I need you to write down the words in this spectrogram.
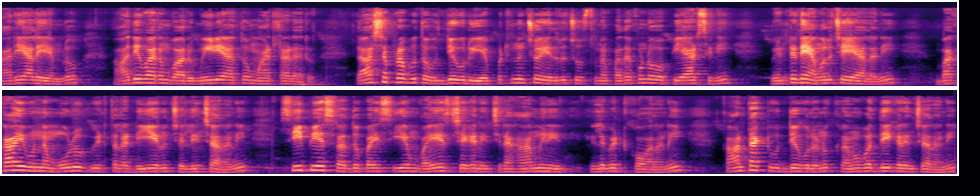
కార్యాలయంలో ఆదివారం వారు మీడియాతో మాట్లాడారు. రాష్ట్ర ప్రభుత్వ ఉద్యోగులు ఎప్పటి నుంచో ఎదురు చూస్తున్న పదకొండవ పిఆర్సీని వెంటనే అమలు చేయాలని బకాయి ఉన్న మూడు విడతల డిఏను చెల్లించాలని సిపిఎస్ రద్దుపై సీఎం వైఎస్ జగన్ ఇచ్చిన హామీని నిలబెట్టుకోవాలని కాంట్రాక్ట్ ఉద్యోగులను క్రమబద్ధీకరించాలని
